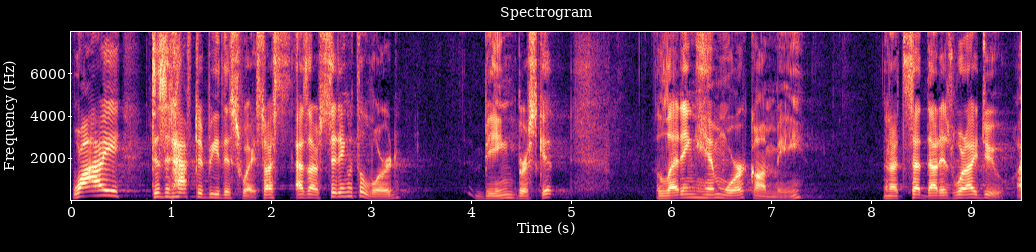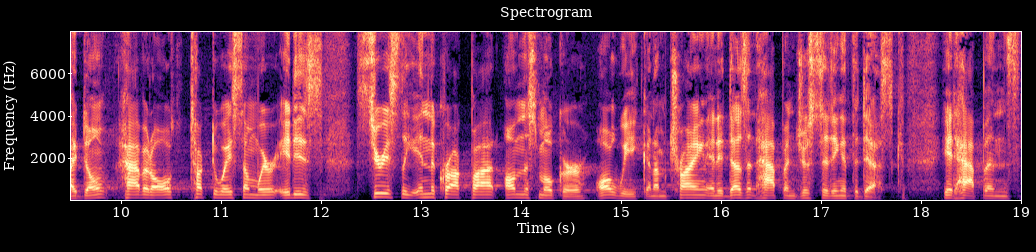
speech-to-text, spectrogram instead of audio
Why does it have to be this way? So, I, as I was sitting with the Lord, being brisket, letting Him work on me, and I said, that is what I do. I don't have it all tucked away somewhere. It is seriously in the crock pot on the smoker all week, and I'm trying, and it doesn't happen just sitting at the desk. It happens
